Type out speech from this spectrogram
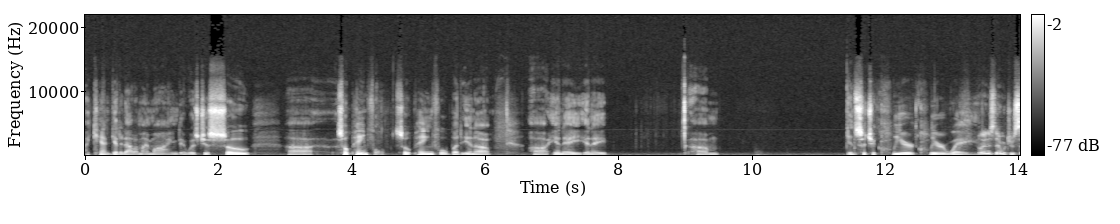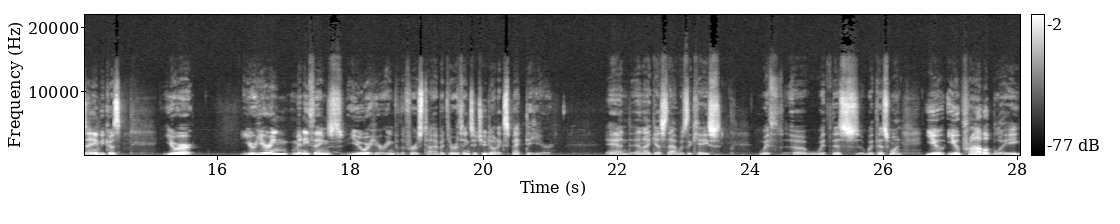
I can't get it out of my mind. It was just so uh, so painful, so painful, but in a uh, in a in a um, in such a clear, clear way. I understand what you're saying because you're you're hearing many things you are hearing for the first time, but there are things that you don't expect to hear, and and I guess that was the case with uh, with this with this one. You you probably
